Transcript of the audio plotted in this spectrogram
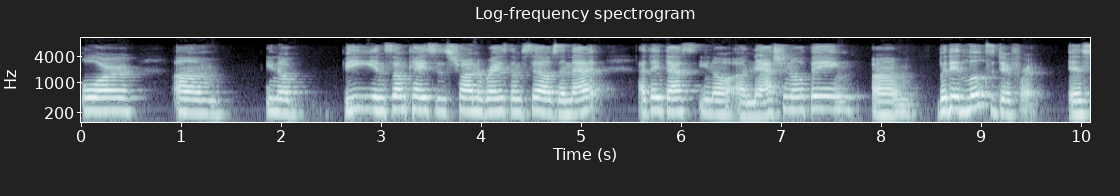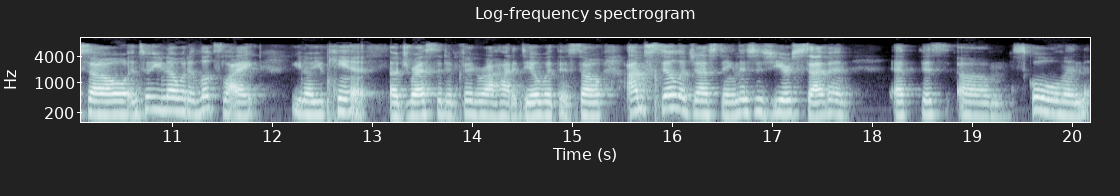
or, um, you know, be in some cases trying to raise themselves. And that, I think that's, you know, a national thing, um, but it looks different and so until you know what it looks like, you know, you can't address it and figure out how to deal with it. So I'm still adjusting. This is year seven at this um, school, and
